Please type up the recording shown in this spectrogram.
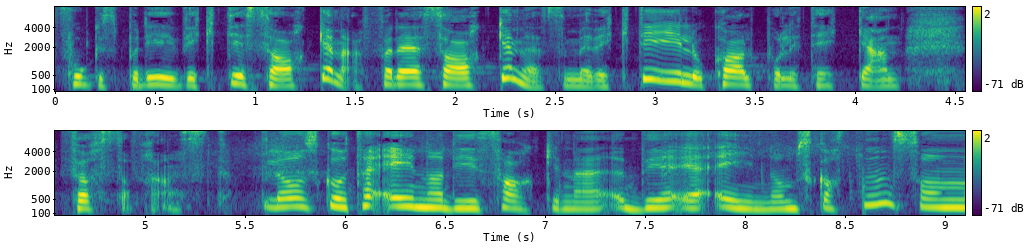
fokus på de viktige sakene. For det er sakene som er viktige i lokalpolitikken, først og fremst. La oss gå til en av de sakene. Det er eiendomsskatten, som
